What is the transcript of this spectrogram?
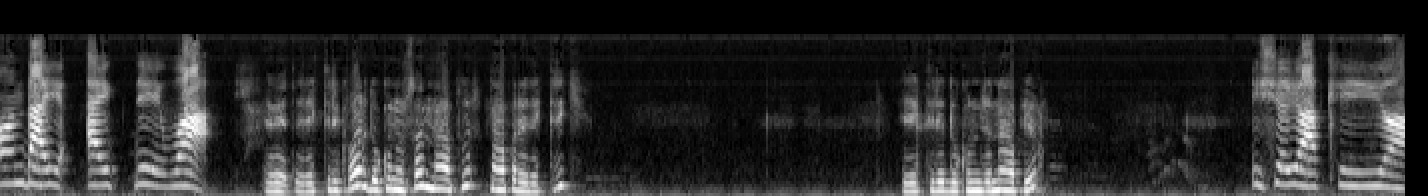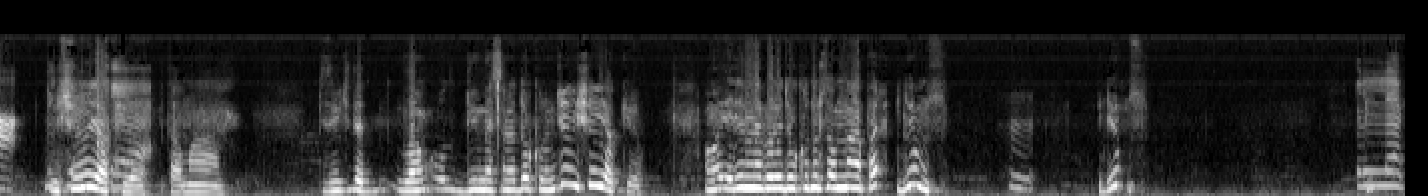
Onda ekli var. Evet, elektrik var. Dokunursan ne yapılır? Ne yapar elektrik? Elektriğe dokununca ne yapıyor? Işığı yakıyor. Işığı Bizimki. yakıyor. Tamam. Bizimki de lam o düğmesine dokununca ışığı yakıyor. Ama elinle böyle dokunursan ne yapar? Biliyor musun? Hı. Biliyor musun? Elim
